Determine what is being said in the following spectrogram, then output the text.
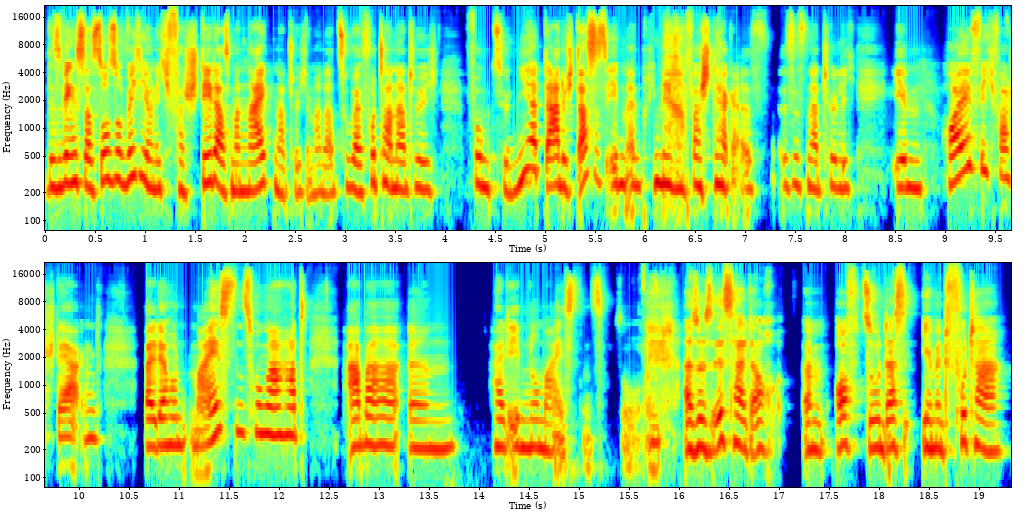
deswegen ist das so, so wichtig und ich verstehe das. Man neigt natürlich immer dazu, weil Futter natürlich funktioniert. Dadurch, dass es eben ein primärer Verstärker ist, ist es natürlich eben häufig verstärkend, weil der Hund meistens Hunger hat, aber ähm, halt eben nur meistens. So und Also es ist halt auch ähm, oft so, dass ihr mit Futter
